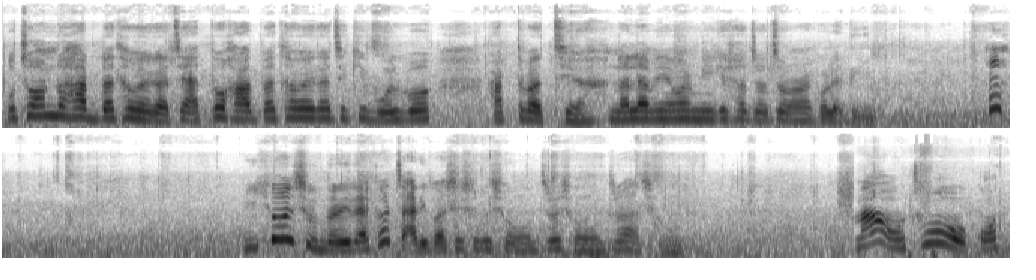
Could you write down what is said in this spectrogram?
প্রচণ্ড হাত ব্যথা হয়ে গেছে, এত হাত ব্যথা হয়ে গেছে, কি বলব? হাঁটতে পারছি না, নাহলে আমি আমার মেয়েকে সচরাচর করে দিই। ভীষণ সুন্দরী দেখো, চারিপাশে শুধু সমুদ্র সমুদ্র আর সমুদ্র। না, ওঠো, কত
